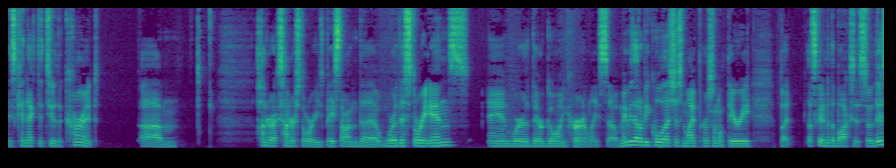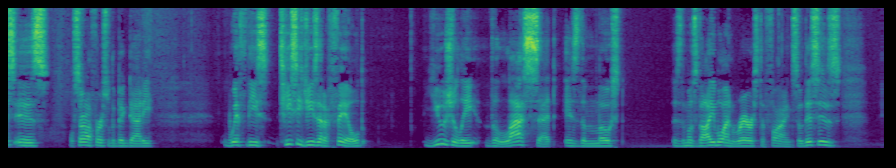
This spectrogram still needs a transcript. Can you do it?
is connected to the current um, Hunter x Hunter stories based on the where this story ends and where they're going currently. So maybe that'll be cool. That's just my personal theory. But let's get into the boxes. So this is we'll start off first with the Big Daddy. With these TCGs that have failed, usually the last set is the most is the most valuable and rarest to find. So this is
